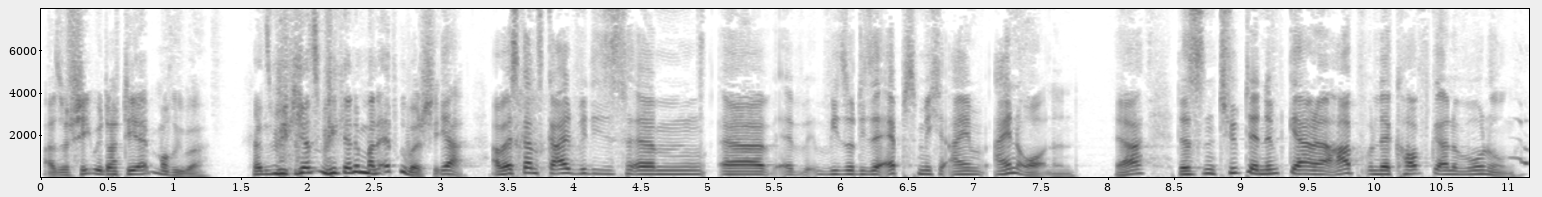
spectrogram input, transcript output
Also schick mir doch die App mal rüber. Kannst du mir, kannst du mir gerne mal eine App rüberschicken? ja. Aber ist ganz geil, wie dieses, ähm, äh, wie so diese Apps mich ein, einordnen. Ja, das ist ein Typ, der nimmt gerne ab und der kauft gerne Wohnungen.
